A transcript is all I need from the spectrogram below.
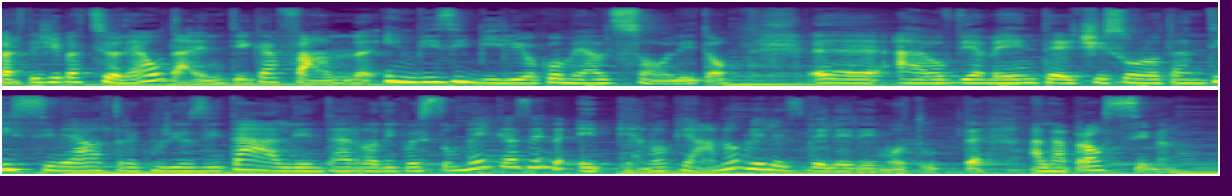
partecipazione autentica, fan invisibilio come al solito. Eh, ah, ovviamente ci sono tantissime altre curiosità all'interno di questo magazine e piano piano ve le sveleremo tutte. Alla prossima!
